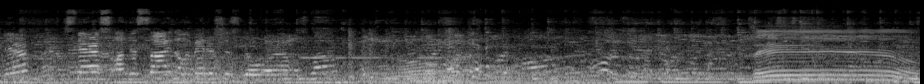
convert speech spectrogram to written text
Proceed there. Stairs on this side, elevators just go around as well. Damn.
